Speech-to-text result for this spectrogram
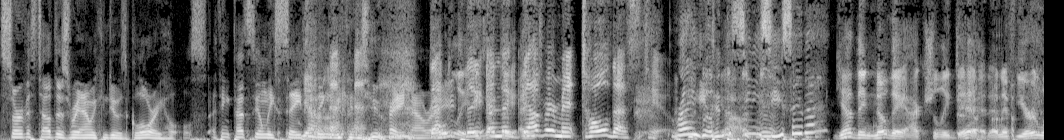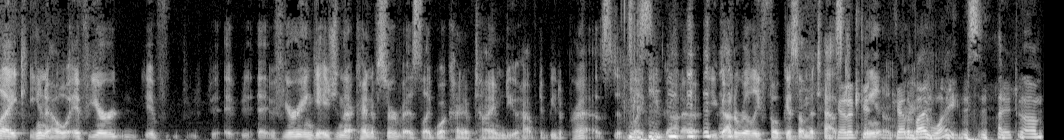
service to others right now we can do is glory holes. I think that's the only safe yeah. thing we can do right now, right? Exactly, exactly. And the government told us to. Right. Didn't yeah. the CDC say that? Yeah, they know they actually did. And if you're like, you know, if you're if if you're engaged in that kind of service, like what kind of time do you have to be depressed? It's like you gotta you gotta really focus on the task you gotta, at hand. You gotta buy wipes. um,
